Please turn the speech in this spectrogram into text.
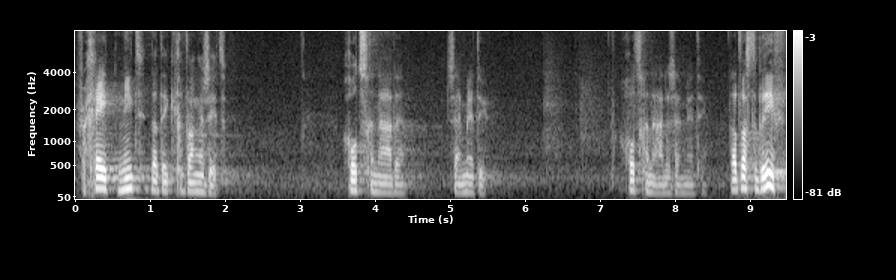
Vergeet niet dat ik gevangen zit. Gods genade zijn met u. Gods genade zijn met u. Dat was de brief.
